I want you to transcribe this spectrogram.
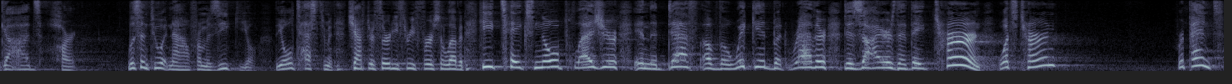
God's heart. Listen to it now from Ezekiel, the Old Testament, chapter 33, verse 11. He takes no pleasure in the death of the wicked, but rather desires that they turn. What's turn? Repent.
